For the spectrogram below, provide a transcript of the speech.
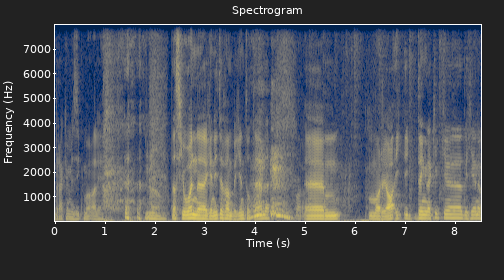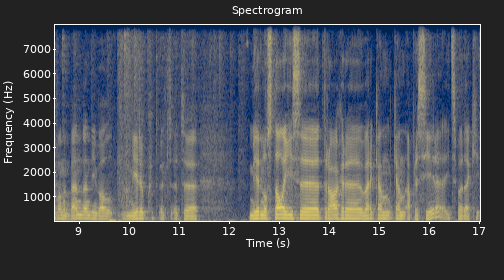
brakke muziek maken. Allee, dat is gewoon eh, genieten van begin tot einde. Ehm, maar ja, ik, ik denk dat ik eh, degene van een band ben die wel meer ook het, het, het, eh, meer nostalgische, tragere werk kan, kan appreciëren. Iets waar dat ik,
